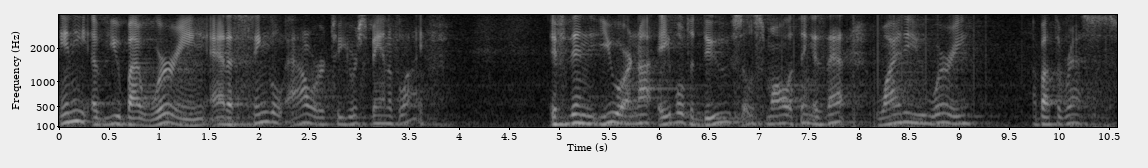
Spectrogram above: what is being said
any of you, by worrying, add a single hour to your span of life? If then you are not able to do so small a thing as that, why do you worry about the rest?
